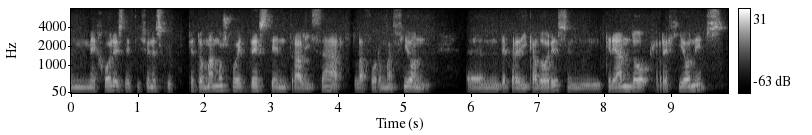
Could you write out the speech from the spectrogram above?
mejores decisiones que tomamos fue descentralizar la formación de predicadores, creando regiones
